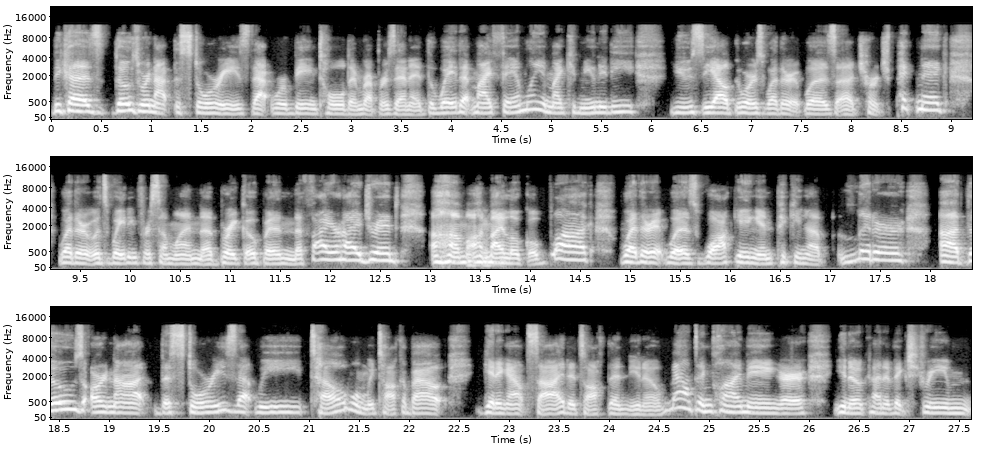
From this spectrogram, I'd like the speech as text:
because those were not the stories that were being told and represented. The way that my family and my community used the outdoors, whether it was a church picnic, whether it was waiting for someone to break open the fire hydrant um, on my mm-hmm. local block, whether it was walking and picking up litter, uh, those are not the stories that we tell when we talk about getting outside. It's often, you know, mountain climbing or, you know, kind of extreme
